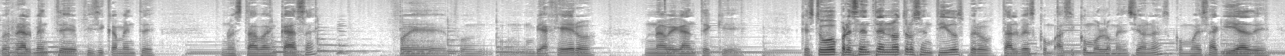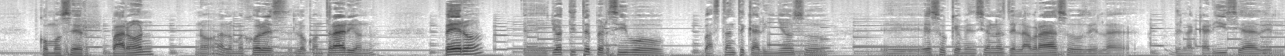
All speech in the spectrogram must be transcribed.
pues realmente físicamente no estaba en casa. Fue, un, viajero, un navegante que, que, estuvo presente en otros sentidos, pero tal vez como, así como lo mencionas, como esa guía de cómo ser varón, ¿no? A lo mejor es lo contrario, ¿no? Pero eh, yo a ti te percibo bastante cariñoso, eh, eso que mencionas del abrazo, de la, de la caricia, del,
